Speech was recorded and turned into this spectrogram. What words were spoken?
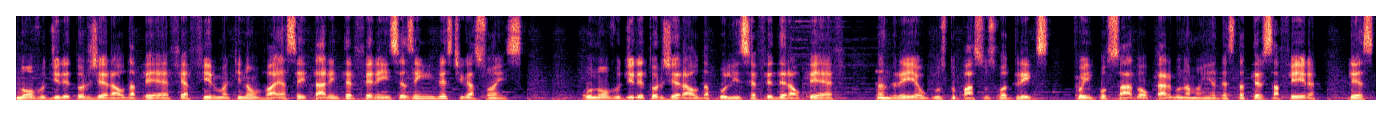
Novo diretor-geral da PF afirma que não vai aceitar interferências em investigações. O novo diretor-geral da Polícia Federal PF, Andrei Augusto Passos Rodrigues, foi empossado ao cargo na manhã desta terça-feira, 10,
